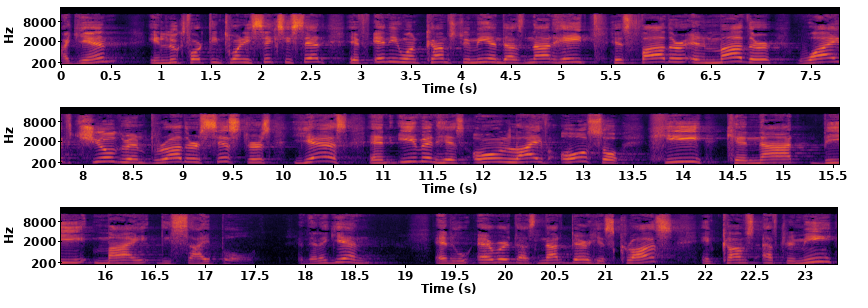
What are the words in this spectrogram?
Again, in Luke 14 26, he said, If anyone comes to me and does not hate his father and mother, wife, children, brothers, sisters, yes, and even his own life also, he cannot be my disciple. And then again, and whoever does not bear his cross and comes after me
